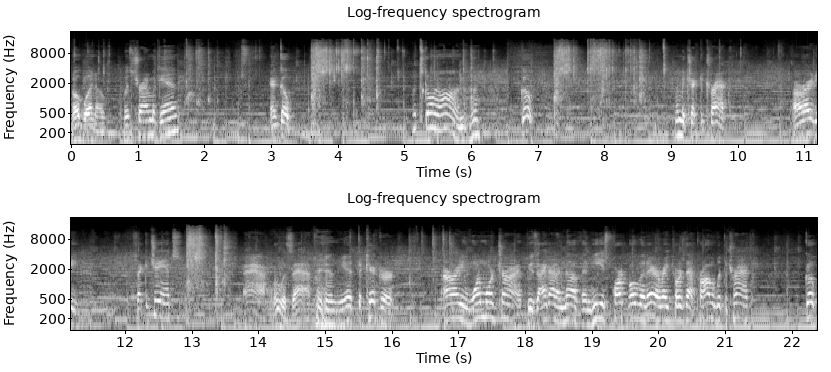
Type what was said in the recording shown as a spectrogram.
No bueno. Let's try him again. And go. What's going on, huh? Go. Let me check the track. Alrighty. Second chance. Ah, what was that? And he hit the kicker. Alrighty, one more try, because I got enough, and he is parked over there, right towards that problem with the track. Go.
